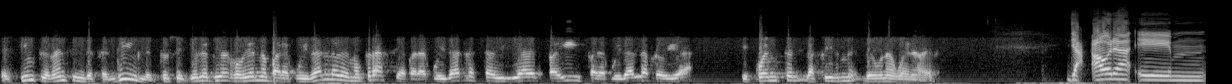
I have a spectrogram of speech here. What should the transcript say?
es simplemente indefendible. Entonces yo le pido al gobierno para cuidar la democracia, para cuidar la estabilidad del país, para cuidar la probidad, que cuenten la firme de una buena vez. Ya, ahora, eh,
